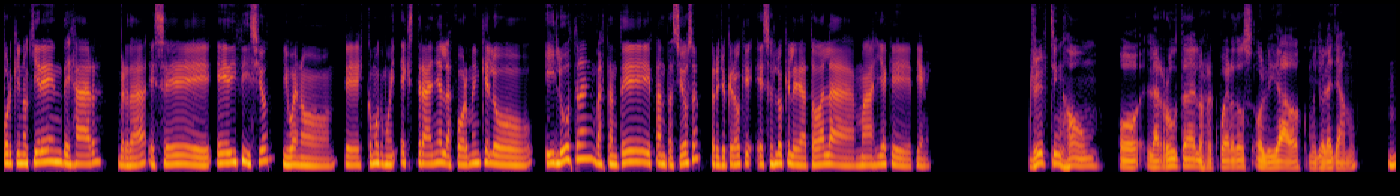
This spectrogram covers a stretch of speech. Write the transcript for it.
porque no quieren dejar ¿verdad? Ese edificio. Y bueno, es como que muy extraña la forma en que lo ilustran, bastante fantasiosa, pero yo creo que eso es lo que le da toda la magia que tiene. Drifting Home, o La Ruta de los Recuerdos Olvidados, como yo la llamo, Mm.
